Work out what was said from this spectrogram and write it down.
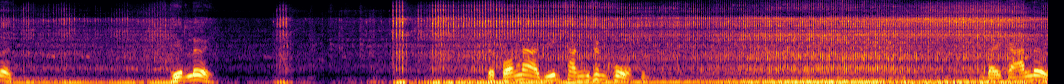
เลยเฮ็ดเลย แต่ของหน้ายืนทางนี้ทั้งโขกใด้การเลย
